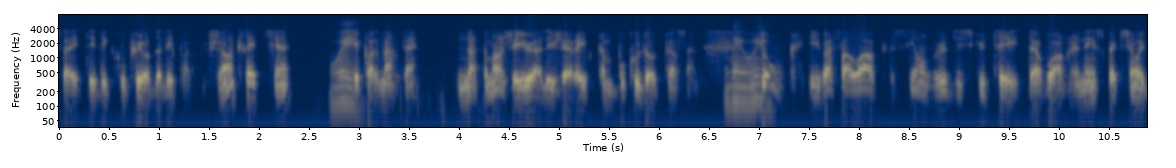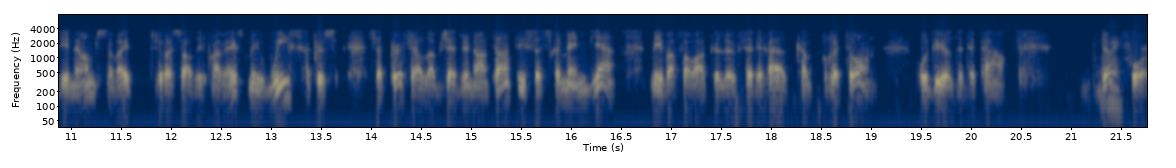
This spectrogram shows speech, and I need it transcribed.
ça a été des coupures de l'époque. Jean Chrétien et Paul Martin. Notamment, j'ai eu à les gérer comme beaucoup d'autres personnes. Ben Donc, il va falloir que si on veut discuter d'avoir une inspection et des normes, ça va être du ressort des provinces, mais oui, ça peut, ça peut faire l'objet d'une entente et ce serait même bien. Mais il va falloir que le fédéral retourne au deal de départ. Doug Ford,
